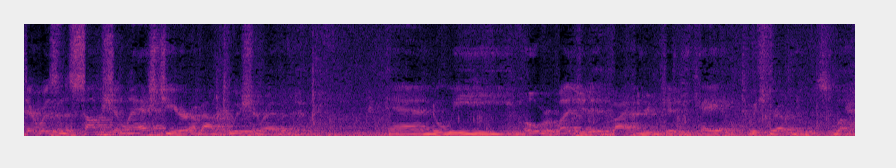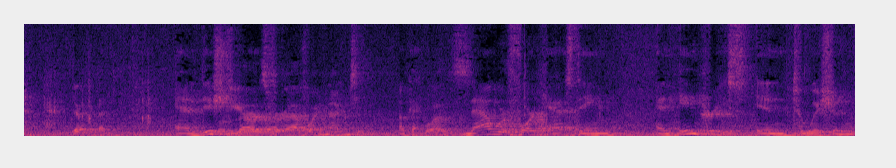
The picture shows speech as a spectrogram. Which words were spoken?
There was an assumption last year about tuition revenue, and we over budgeted by 150K in tuition revenue was low. Yep. And this year... That was for FY '19. Okay. Was. Now we're forecasting an increase in tuition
